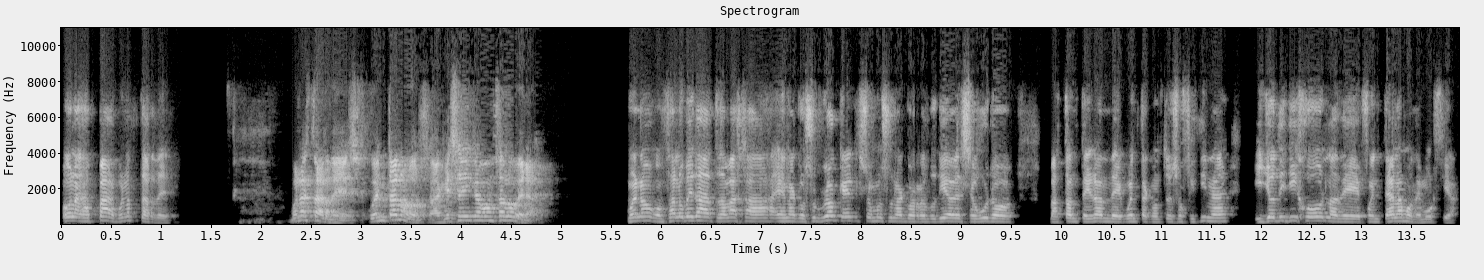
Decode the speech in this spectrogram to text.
Hola Gaspar, buenas tardes. Buenas tardes. Cuéntanos, ¿a qué se dedica Gonzalo Vera? Bueno, Gonzalo Vera trabaja en Acosur Broker, somos una correduría de seguros bastante grande, cuenta con tres oficinas, y yo dirijo la de Fuente Álamo de Murcia.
